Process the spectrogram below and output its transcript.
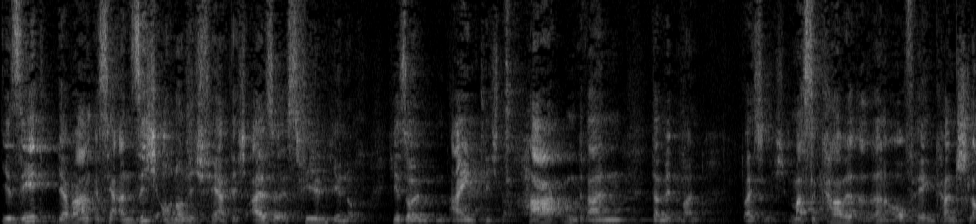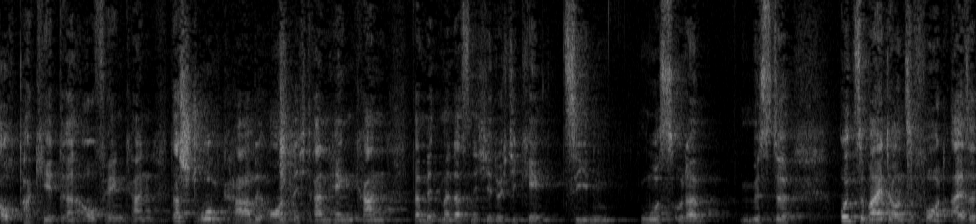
ihr seht, der Wagen ist ja an sich auch noch nicht fertig. Also es fehlen hier noch, hier sollen eigentlich noch Haken dran, damit man, weiß ich nicht, Massekabel dran aufhängen kann, Schlauchpaket dran aufhängen kann, das Stromkabel ordentlich dran hängen kann, damit man das nicht hier durch die Käme ziehen muss oder müsste und so weiter und so fort. Also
